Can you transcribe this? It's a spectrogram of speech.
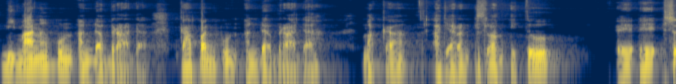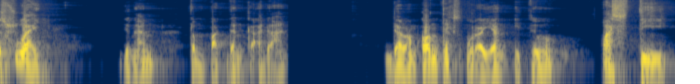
di mana pun Anda berada, kapan pun Anda berada, maka ajaran Islam itu eh, eh, sesuai dengan tempat dan keadaan. Dalam konteks uraian itu, pasti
